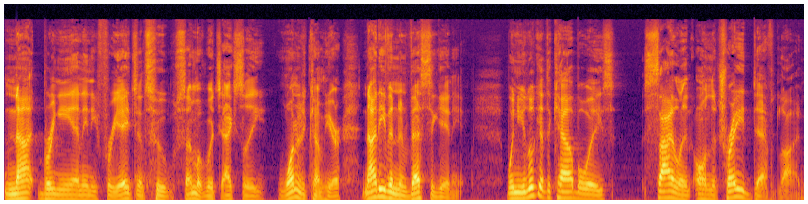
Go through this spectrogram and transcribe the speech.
not bringing in any free agents, who some of which actually wanted to come here, not even investigating it. When you look at the Cowboys silent on the trade deadline,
